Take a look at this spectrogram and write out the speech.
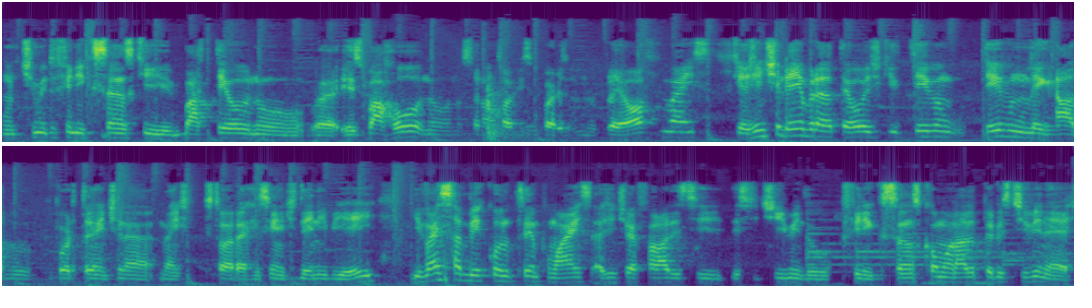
um time do Phoenix Suns que bateu no. Uh, esbarrou no, no San Antonio Spurs no playoff, mas que a gente lembra até hoje que teve um, teve um legado importante na, na história recente da NBA e vai saber quanto tempo mais a gente vai falar desse, desse time do Phoenix Suns comandado pelo Steve Nash.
